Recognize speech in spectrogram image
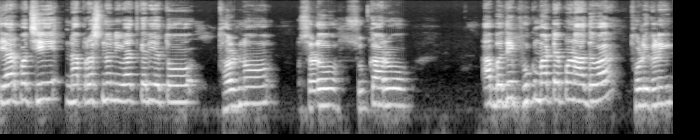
ત્યાર પછીના પ્રશ્નની વાત કરીએ તો થડનો સડો, સુકારો, આ બધી ફૂગ માટે પણ આ દવા થોડી ઘણી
